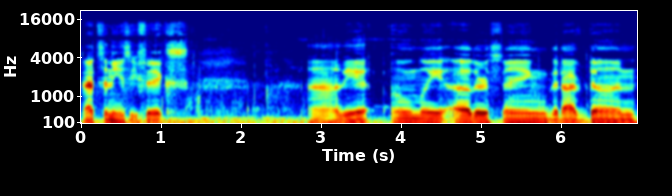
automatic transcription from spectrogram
that's an easy fix. Uh, the only other thing that I've done,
